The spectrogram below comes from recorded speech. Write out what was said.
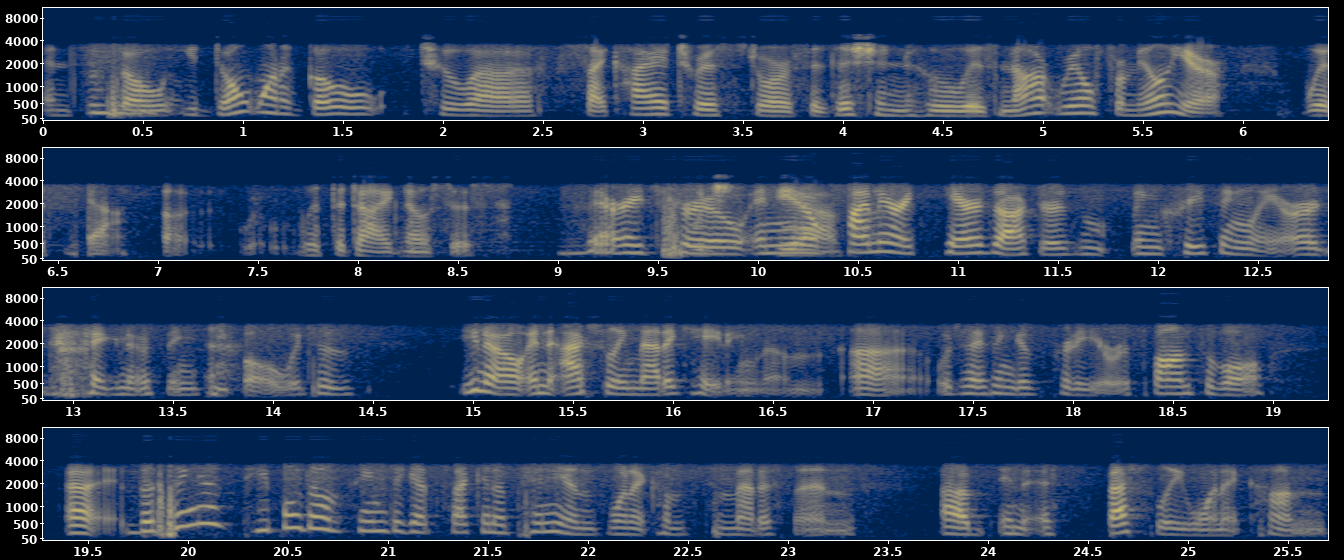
And so Mhm. you don't want to go to a psychiatrist or a physician who is not real familiar with Yeah. uh, with the diagnosis. Very true. Which- and you yeah. know, primary care doctors increasingly are diagnosing people, which is, you know, and actually medicating them, uh, which I think is pretty irresponsible. Uh, the thing is, people don't seem to get second opinions when it comes to medicine, uh, and especially when it comes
